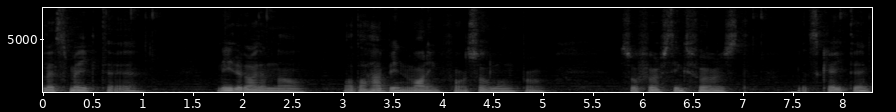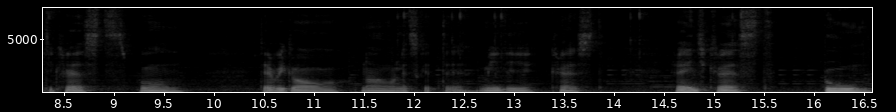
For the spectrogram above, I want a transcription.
Let's make the needed item now what I have been running for so long bro. So first things first let's create the empty crests boom. There we go. Now let's get the melee crest range crest boom.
